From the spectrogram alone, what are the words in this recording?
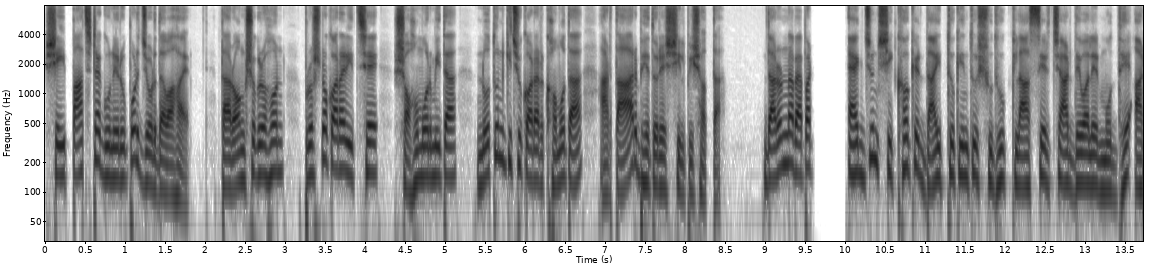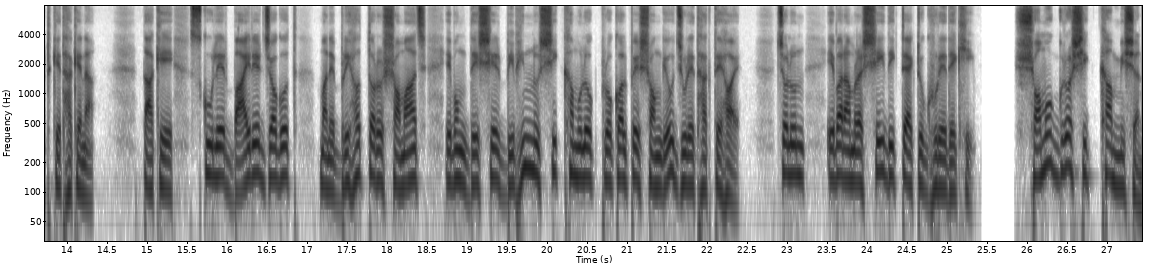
সেই পাঁচটা গুণের উপর জোর দেওয়া হয়। তার অংশগ্রহণ, প্রশ্ন করার ইচ্ছে, সহমর্মিতা নতুন কিছু করার ক্ষমতা আর তার ভেতরের শিল্পীসত্তা। দারুণ না ব্যাপার? একজন শিক্ষকের দায়িত্ব কিন্তু শুধু ক্লাসের চার দেওয়ালের মধ্যে আটকে থাকে না। তাকে স্কুলের বাইরের জগৎ মানে বৃহত্তর সমাজ এবং দেশের বিভিন্ন শিক্ষামূলক প্রকল্পের সঙ্গেও জুড়ে থাকতে হয়। চলুন এবার আমরা সেই দিকটা একটু ঘুরে দেখি। সমগ্র শিক্ষা মিশন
